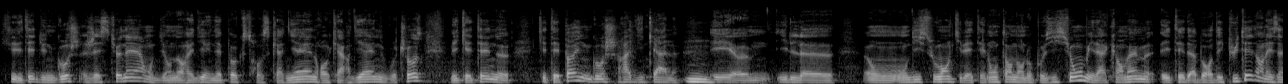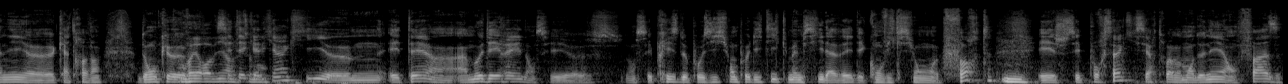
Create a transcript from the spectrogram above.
qu'il était d'une gauche gestionnaire. On, dit, on aurait dit à une époque strauss-canienne, rocardienne ou autre chose, mais qui était une, qui n'était pas une gauche radicale. Hmm. Et euh, il, on, on, dit souvent qu'il a été longtemps dans l'opposition, mais il a quand même été d'abord député dans les années 80. Euh, Donc euh, c'était quelqu'un qui euh, était un, modéré dans ses, dans ses prises de position politique, même s'il avait des convictions fortes. Mm. Et c'est pour ça qu'il s'est retrouvé à un moment donné en phase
